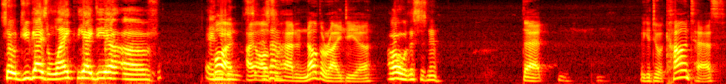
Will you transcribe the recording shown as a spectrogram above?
So, do you guys like the idea of? And But can- I also had another idea Oh, this is new. That we could do a contest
